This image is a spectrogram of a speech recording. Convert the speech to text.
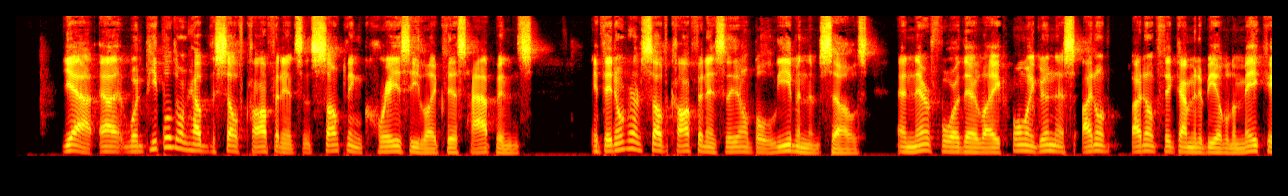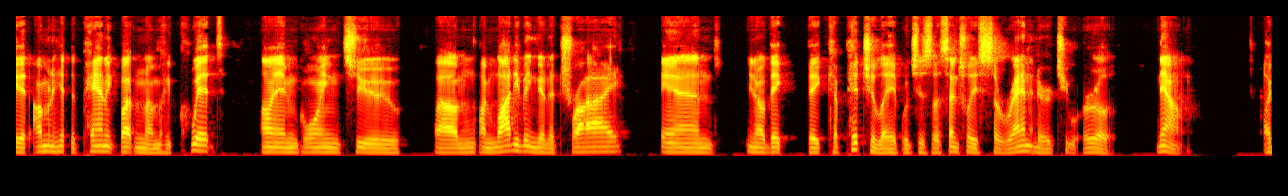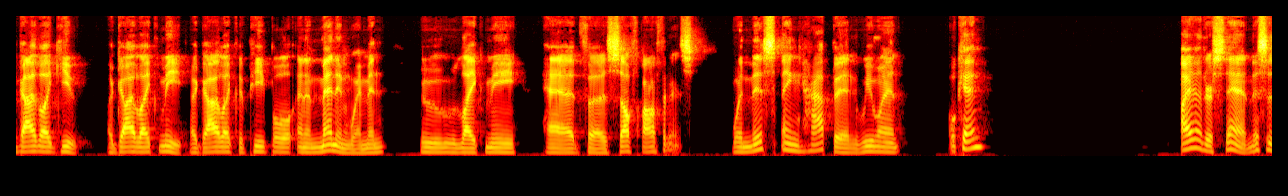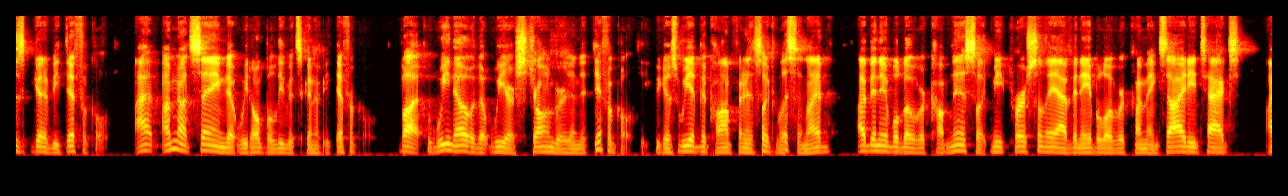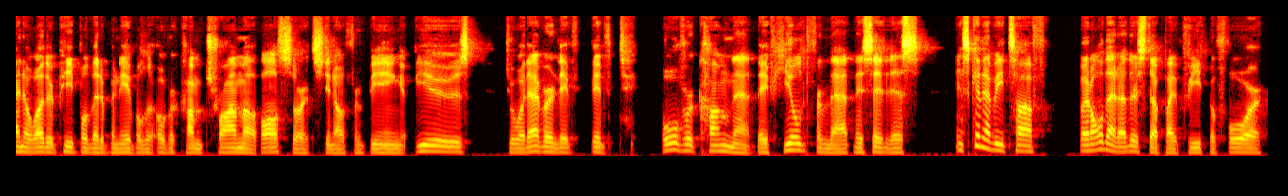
Yeah, uh, when people don't have the self confidence and something crazy like this happens, if they don't have self confidence, they don't believe in themselves, and therefore they're like, "Oh my goodness, I don't, I don't think I'm going to be able to make it. I'm going to hit the panic button. I'm going to quit. I am going to, um, I'm not even going to try." And you know, they they capitulate, which is essentially surrender too early. Now, a guy like you, a guy like me, a guy like the people and the men and women who, like me, had uh, self confidence. When this thing happened, we went, okay, I understand this is going to be difficult. I, I'm not saying that we don't believe it's going to be difficult, but we know that we are stronger than the difficulty because we have the confidence. Like, listen, I've I've been able to overcome this. Like me personally, I've been able to overcome anxiety attacks. I know other people that have been able to overcome trauma of all sorts. You know, from being abused to whatever. They've they've t- overcome that. They've healed from that. And they say this it's going to be tough, but all that other stuff I've beat before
